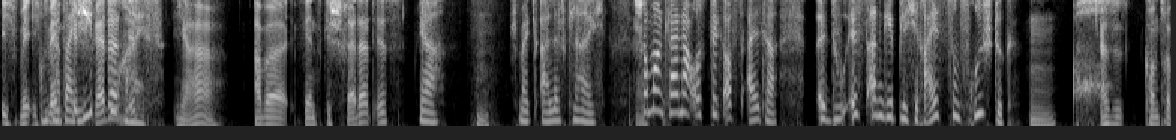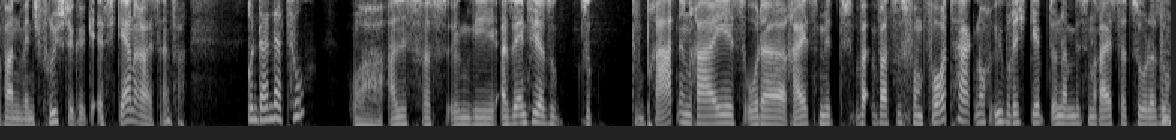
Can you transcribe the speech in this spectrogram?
ich, ich, Und wenn es dabei liebst du Reis. ist. Ja, aber wenn es geschreddert ist, Ja. Hm. Schmeckt alles gleich. Schon mal ein kleiner Ausblick aufs Alter. Äh, Du isst angeblich Reis zum Frühstück. also es kommt drauf an, wenn ich frühstücke, esse ich gerne Reis einfach. Und dann dazu? Oh, alles, was irgendwie, also entweder so, so gebratenen Reis oder Reis mit, wa- was es vom Vortag noch übrig gibt und dann ein bisschen Reis dazu oder so.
